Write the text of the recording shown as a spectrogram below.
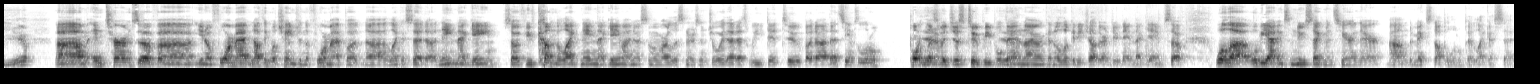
Yep. Um, in terms of uh, you know format, nothing will change in the format. But uh, like I said, uh, name that game. So if you've come to like name that game, I know some of our listeners enjoy that as we did too. But uh, that seems a little pointless Yeah. with just two people. Yeah. Dan and I aren't going to look at each other and do name that game. So we'll uh, we'll be adding some new segments here and there um, to mix it up a little bit. Like I said.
